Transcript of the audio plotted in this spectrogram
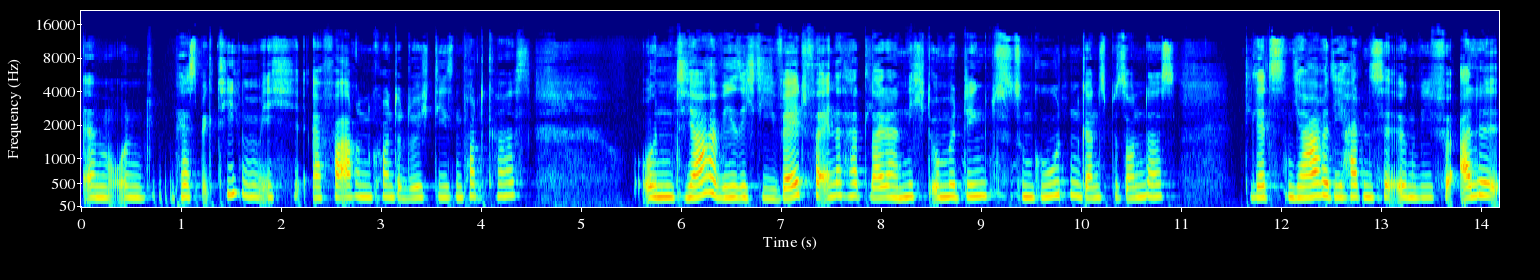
ähm, und Perspektiven ich erfahren konnte durch diesen Podcast. Und ja, wie sich die Welt verändert hat, leider nicht unbedingt zum Guten, ganz besonders die letzten Jahre, die hatten es ja irgendwie für alle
